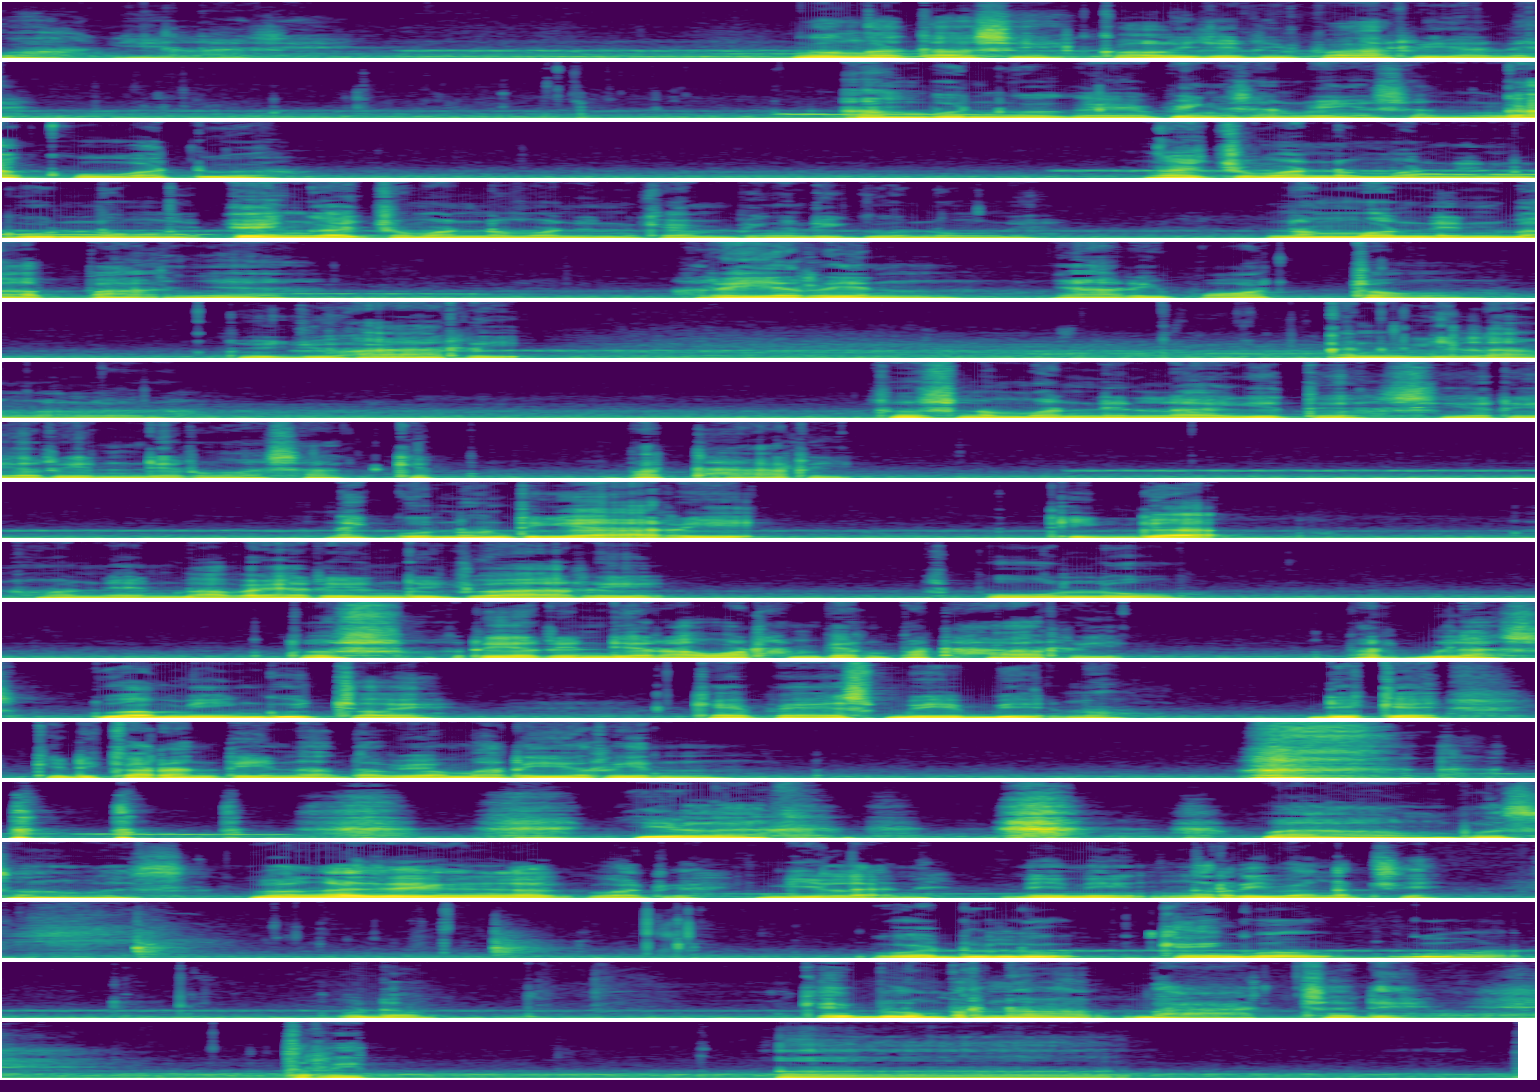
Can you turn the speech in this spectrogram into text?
wah gila sih. Gue nggak tahu sih kalau jadi paria nih ampun gue kayak pingsan-pingsan nggak kuat gue nggak cuma nemenin gunung eh nggak cuma nemenin camping di gunung nih nemenin bapaknya Ririn nyari pocong tujuh hari. Kan gila nggak lo terus nemenin lagi tuh si Ririn di rumah sakit empat hari. Naik gunung tiga hari tiga. Nemenin bapak Ririn tujuh hari sepuluh. Terus Ririn dirawat hampir empat hari empat belas dua minggu coy. Kayak PSBB noh dia kayak kayak di karantina tapi sama Ririn. Gila. Mampus mampus. Gua nggak sih nggak kuat. Gila nih. Ini, ini ngeri banget sih. Gua dulu kayak gua gua udah kayak belum pernah baca deh treat uh,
